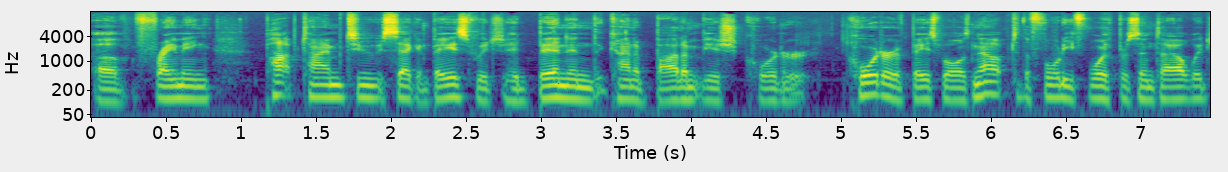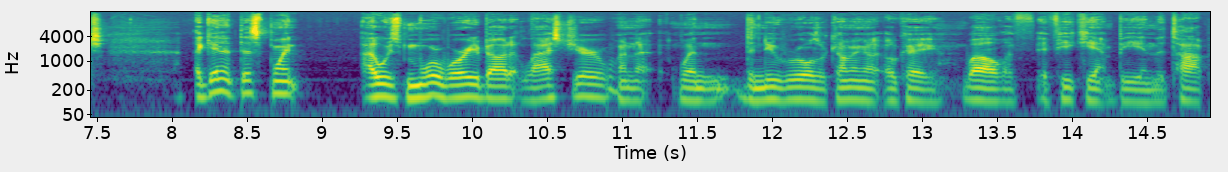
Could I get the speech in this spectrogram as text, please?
of framing, pop time to second base, which had been in the kind of bottom ish quarter quarter of baseball, is now up to the 44th percentile, which again, at this point, I was more worried about it last year when when the new rules are coming out. Okay, well, if, if he can't be in the top,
